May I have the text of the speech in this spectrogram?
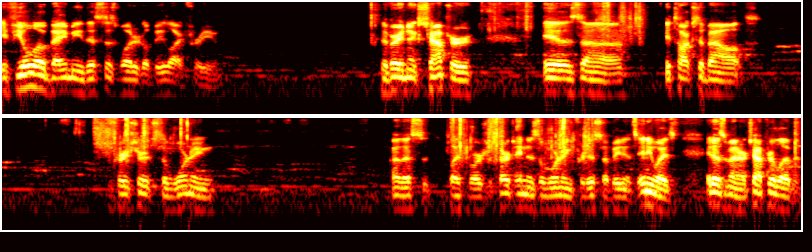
if you'll obey me, this is what it'll be like for you. The very next chapter is uh, it talks about. I'm pretty sure it's the warning. Oh, that's the place version. Thirteen is the warning for disobedience. Anyways, it doesn't matter. Chapter eleven.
